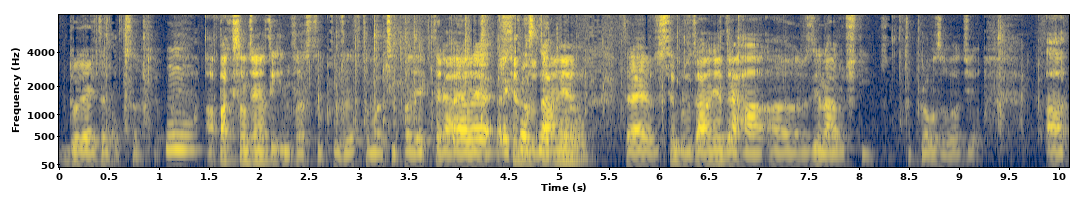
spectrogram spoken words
dodají ten obsah. Jo. Hmm. A pak samozřejmě na té infrastruktuře v tomhle případě, která je prostě brutálně, no. která je prostě brutálně drahá a hrozně náročný to provozovat. Že? jo. A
